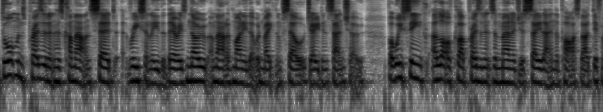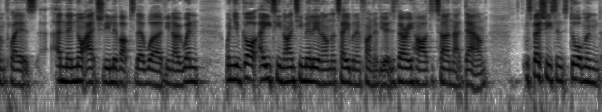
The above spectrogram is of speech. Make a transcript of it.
Dortmund's president has come out and said recently that there is no amount of money that would make them sell Jadon Sancho. But we've seen a lot of club presidents and managers say that in the past about different players and then not actually live up to their word. You know, when when you've got 80, 90 million on the table in front of you, it's very hard to turn that down. Especially since Dortmund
